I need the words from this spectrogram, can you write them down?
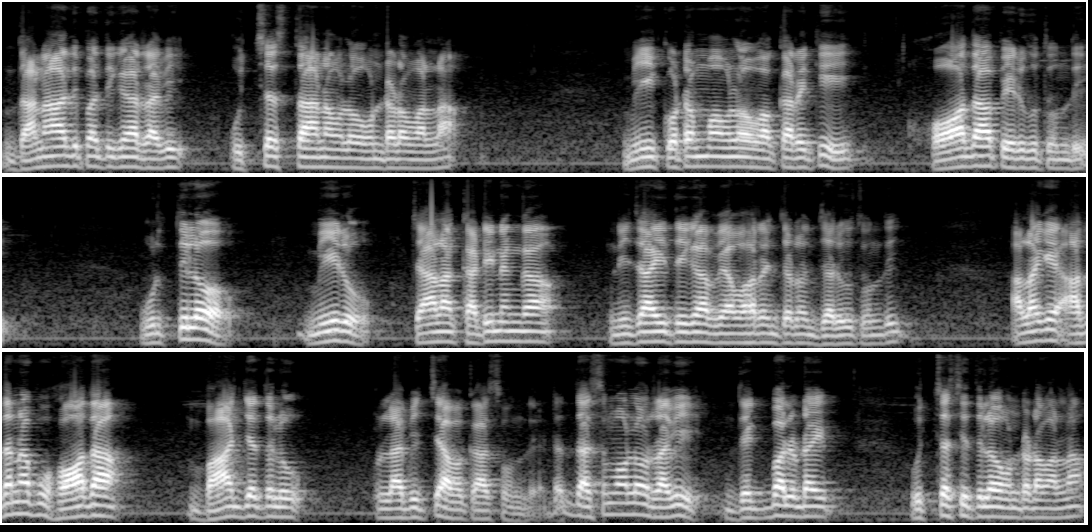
ధనాధిపతిగా రవి ఉచ్చస్థానంలో ఉండడం వల్ల మీ కుటుంబంలో ఒకరికి హోదా పెరుగుతుంది. వృత్తిలో మీరు చాలా కఠినంగా నిజాయితీగా వ్యవహరించడం జరుగుతుంది. అలాగే అదనపు హోదా బాధ్యతలు లభించే అవకాశం ఉంది. అంటే దశమంలో రవి దిగ్బలుడై ఉచ్చస్థితిలో ఉండడం వల్ల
